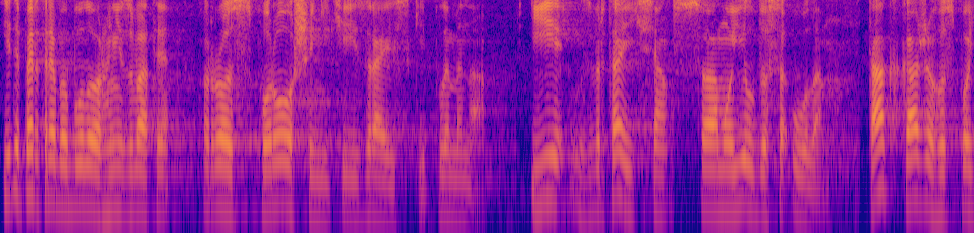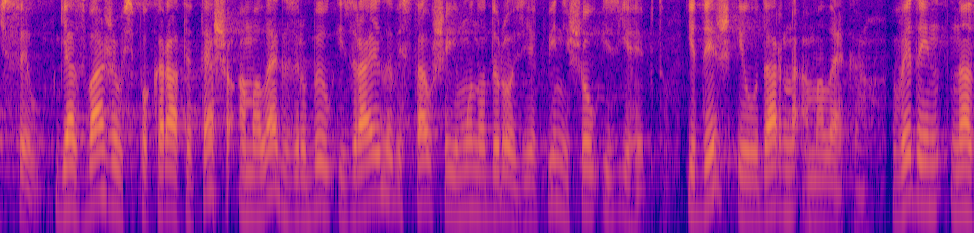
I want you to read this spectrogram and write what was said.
І тепер треба було організувати розпорошені ті ізраїльські племена. І звертається Самуїл до Саула. Так каже Господь сил: Я зважився покарати те, що Амалек зробив Ізраїлеві, ставши йому на дорозі, як він йшов із Єгипту. Іди ж і удар на Амалека, видай на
